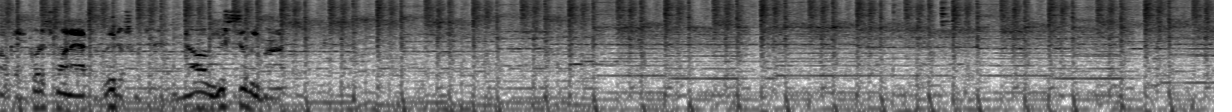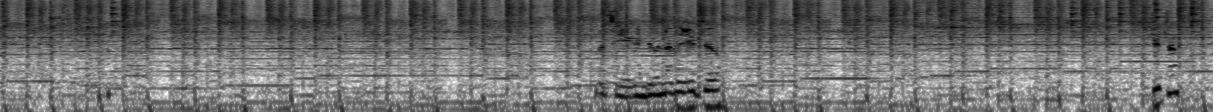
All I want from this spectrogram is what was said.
Okay, go to Swan ass for No, you silly bro. Let's see, you're gonna do another jutsu? Jutsu?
